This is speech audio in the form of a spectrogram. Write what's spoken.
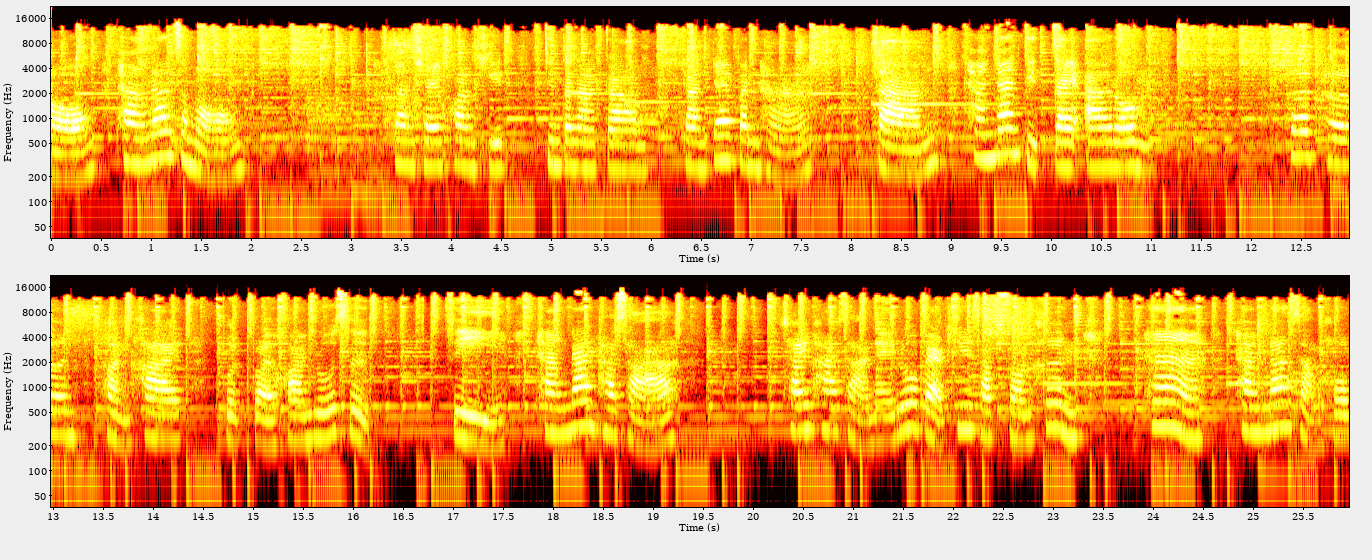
2. ทางด้านสมอง การใช้ความคิด จินตนาการ การแก้ปัญหา 3. ทางด้านจิตใจอารมณ์ เพลิดเพลิน ผ่อนคลายปลดปล่อยความรู้สึก 4. ทางด้านภาษา ใช้ภาษาในรูปแบบที่ซับซ้อนขึ้น 5. ทางด้านสังคม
